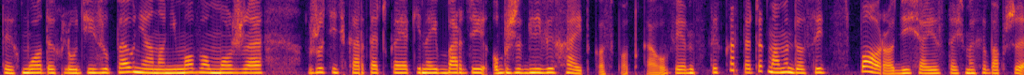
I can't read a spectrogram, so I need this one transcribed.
tych młodych ludzi zupełnie anonimowo może wrzucić karteczkę, jaki najbardziej obrzydliwy hejt spotkał. Więc tych karteczek mamy dosyć sporo. Dzisiaj jesteśmy chyba przy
